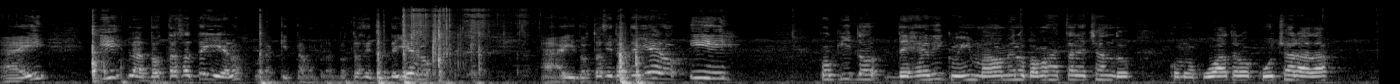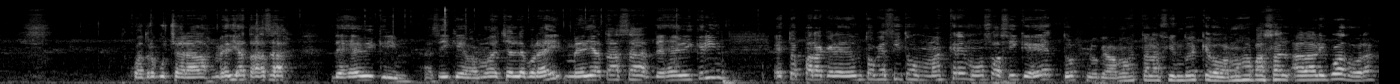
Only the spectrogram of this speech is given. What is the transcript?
Ahí. Y las dos tazas de hielo. aquí estamos, las dos tacitas de hielo. Ahí, dos tacitas de hielo. Y poquito de heavy cream. Más o menos vamos a estar echando como cuatro cucharadas 4 cucharadas, media taza de heavy cream. Así que vamos a echarle por ahí media taza de heavy cream. Esto es para que le dé un toquecito más cremoso, así que esto lo que vamos a estar haciendo es que lo vamos a pasar a la licuadora.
